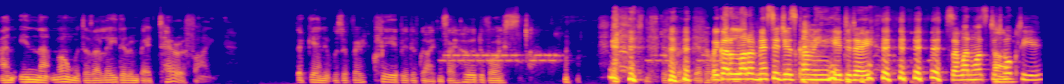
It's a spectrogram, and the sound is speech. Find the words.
and in that moment, as I lay there in bed terrified, again, it was a very clear bit of guidance. I heard a voice. we got a lot of messages coming here today. Someone wants to um, talk to you.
